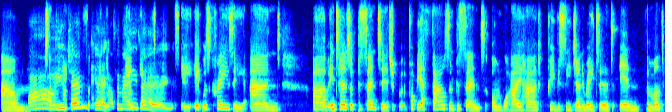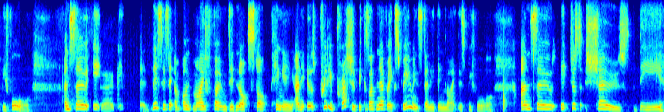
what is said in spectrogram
Um, oh, wow, so are you joking? That's amazing. It was crazy. And um, in terms of percentage, probably a thousand percent on what I had previously generated in the month before. And so it, it this is it. Um, on, my phone did not stop pinging, and it, it, was pretty pressured because I'd never experienced anything like this before. And so it just shows the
